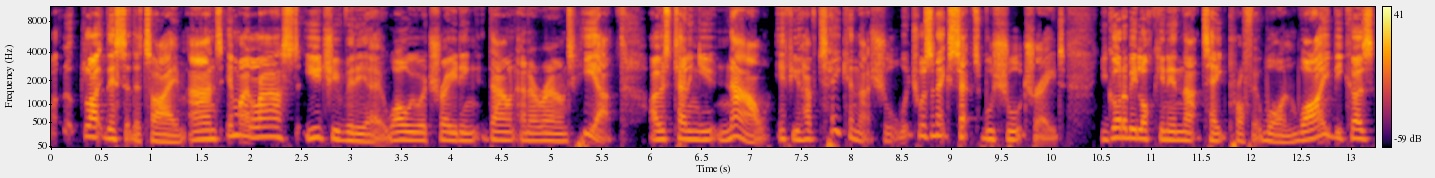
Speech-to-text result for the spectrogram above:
It looked like this at the time. And in my last YouTube video, while we were trading down and around here, I was telling you now, if you have taken that short, which was an acceptable short trade, you've got to be locking in that take profit one. Why? Because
